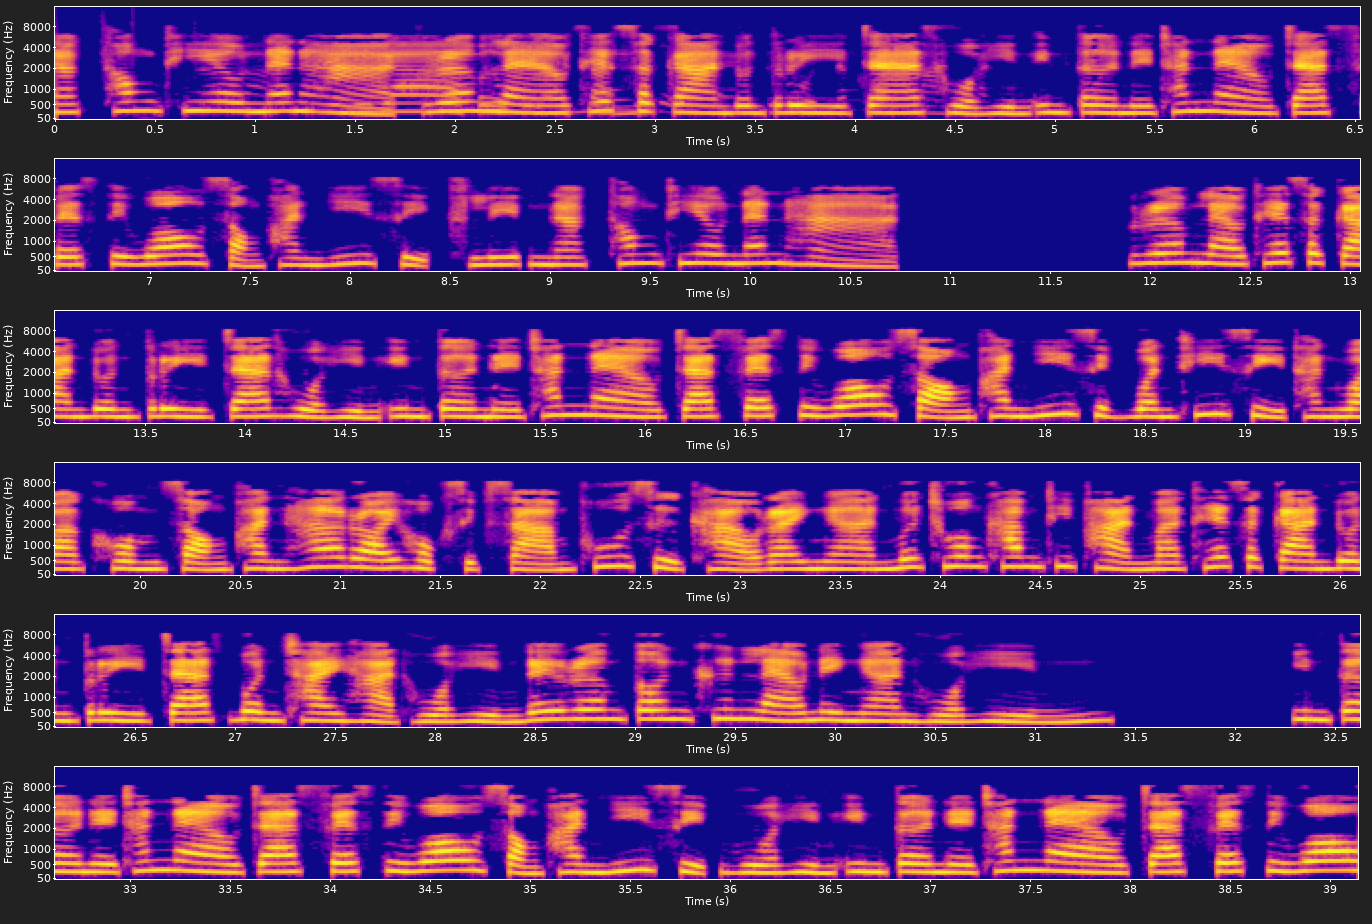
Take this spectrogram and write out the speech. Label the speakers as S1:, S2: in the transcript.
S1: นักท่องเที่ยวแน่นหาดเริ่มแล้วเทศกาลดนตรีแจ๊สหัวหิน International Jazz Festival 2020 คลิปนักท่องเที่ยวแน่นหาด เริ่มแล้วเทศกาลดนตรีแจ๊สหัวหิน International Jazz Festival 2020 วันที่ 4 ธันวาคม 2563 ผู้สื่อข่าวรายงานเมื่อช่วงค่ำที่ผ่านมาเทศกาลดนตรีแจ๊สบนชายหาดหัวหินได้เริ่มต้นขึ้นแล้วในงานหัวหิน International Jazz Festival 2020 หัวหิน International Jazz Festival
